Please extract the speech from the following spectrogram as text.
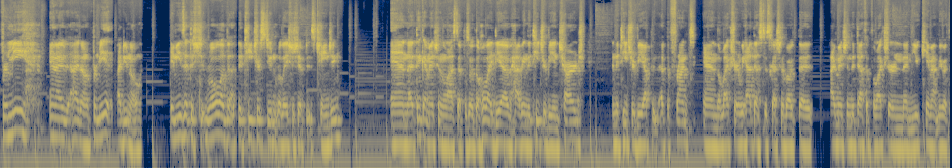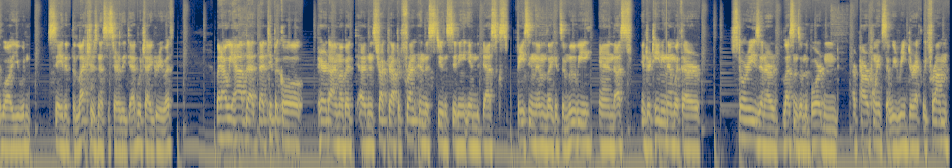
for me, and I, I don't know, for me, I do know, it means that the sh- role of the, the teacher student relationship is changing. And I think I mentioned in the last episode the whole idea of having the teacher be in charge and the teacher be up at the front and the lecture. And we had this discussion about the, I mentioned the death of the lecture, and then you came at me with, well, you wouldn't say that the lecture is necessarily dead, which I agree with. But how we have that that typical paradigm of a, an instructor up at front and the students sitting in the desks facing them like it's a movie and us entertaining them with our stories and our lessons on the board and our PowerPoints that we read directly from.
